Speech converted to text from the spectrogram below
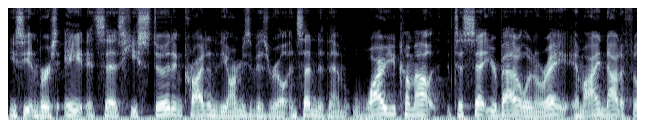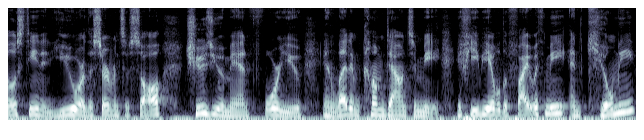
You see in verse 8, it says, He stood and cried unto the armies of Israel and said unto them, Why are you come out to set your battle in array? Am I not a Philistine, and you are the servants of Saul? Choose you a man for you, and let him come down to me. If he be able to fight with me and kill me,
